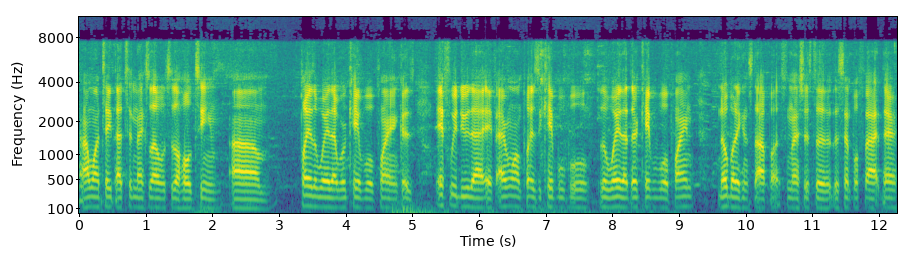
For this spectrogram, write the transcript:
and I want to take that to the next level to the whole team. Um, play the way that we're capable of playing, because if we do that, if everyone plays the capable the way that they're capable of playing, nobody can stop us, and that's just the, the simple fact there.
